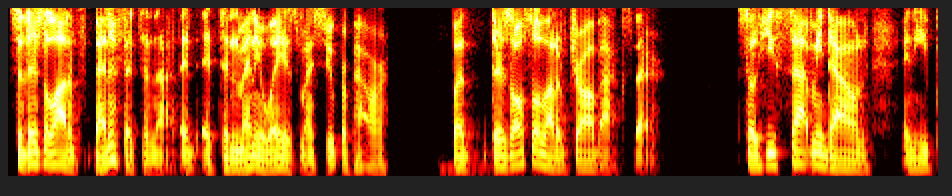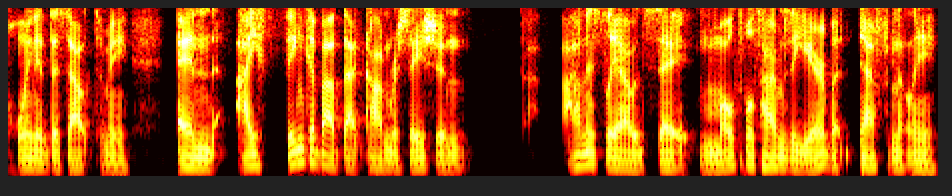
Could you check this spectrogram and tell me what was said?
So there's a lot of benefits in that. It, it's in many ways my superpower, but there's also a lot of drawbacks there. So he sat me down and he pointed this out to me. And I think about that conversation, honestly, I would say multiple times a year, but definitely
